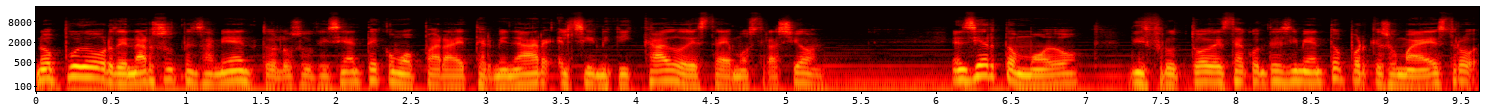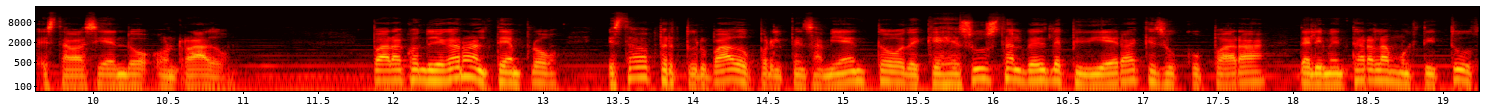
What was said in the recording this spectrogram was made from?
no pudo ordenar sus pensamientos lo suficiente como para determinar el significado de esta demostración. En cierto modo, disfrutó de este acontecimiento porque su maestro estaba siendo honrado. Para cuando llegaron al templo, estaba perturbado por el pensamiento de que Jesús tal vez le pidiera que se ocupara de alimentar a la multitud,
